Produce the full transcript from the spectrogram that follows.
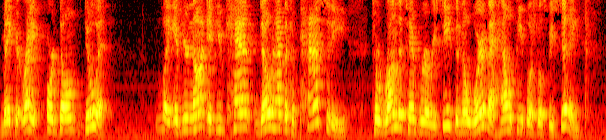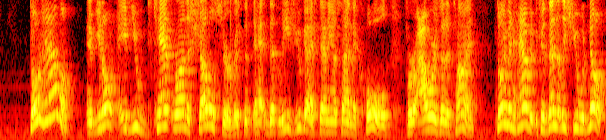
make it right, or don't do it. Like if you're not, if you can't, don't have the capacity to run the temporary seats and know where the hell people are supposed to be sitting, don't have them. If you don't, if you can't run a shuttle service that that leaves you guys standing outside in the cold for hours at a time, don't even have it because then at least you would know.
